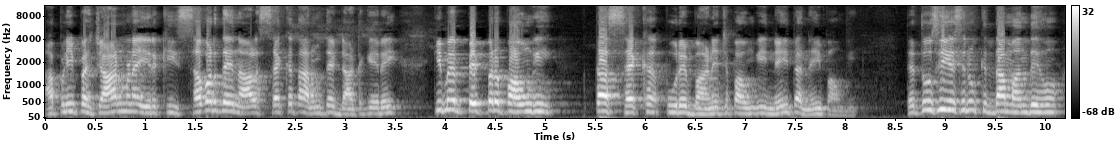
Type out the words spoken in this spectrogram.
ਆਪਣੀ ਪਛਾਣ ਬਣਾਈ ਰੱਖੀ, ਸਬਰ ਦੇ ਨਾਲ ਸਿੱਖ ਧਰਮ ਤੇ ਡਟ ਕੇ ਰਹੀ। ਕਿ ਮੈਂ ਪੇਪਰ ਪਾਉਂਗੀ, ਤਾਂ ਸਿੱਖ ਪੂਰੇ ਬਾਣੇ ਚ ਪਾਉਂਗੀ, ਨਹੀਂ ਤਾਂ ਨਹੀਂ ਪਾਉਂਗੀ। ਤੇ ਤੁਸੀਂ ਇਸ ਨੂੰ ਕਿੱਦਾਂ ਮੰਨਦੇ ਹੋ?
